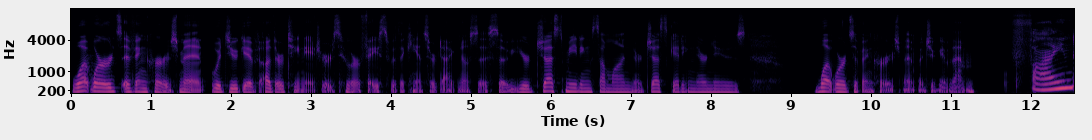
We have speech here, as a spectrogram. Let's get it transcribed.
what words of encouragement would you give other teenagers who are faced with a cancer diagnosis? So, you're just meeting someone, they're just getting their news. What words of encouragement would you give them? Find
